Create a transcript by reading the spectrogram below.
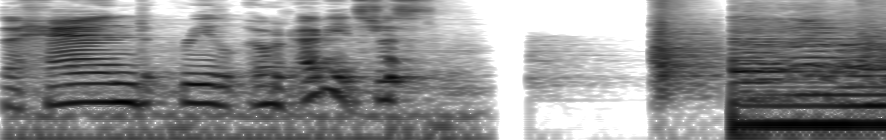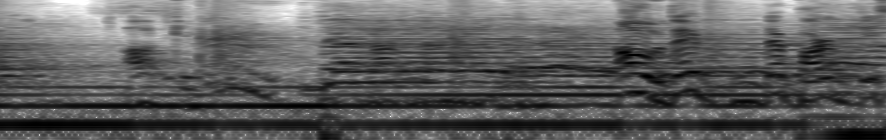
The hand okay, I mean, it's just. Okay. Oh, they're they're part of these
